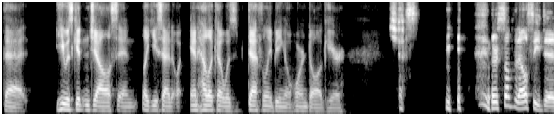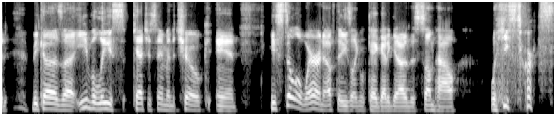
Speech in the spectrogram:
that he was getting jealous, and like you said, Angelico was definitely being a horn dog here. Yes. There's something else he did because uh, Ivelisse catches him in a choke, and he's still aware enough that he's like, okay, I got to get out of this somehow. Well, he starts,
